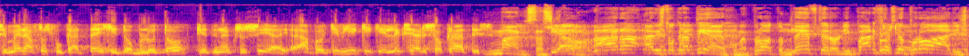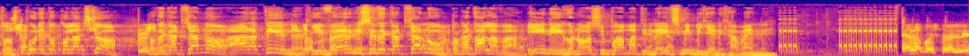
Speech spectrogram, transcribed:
σημαίνει αυτός που κατέχει τον πλούτο και την εξουσία. Από εκεί βγήκε και η λέξη αριστοκράτης. Μάλιστα, σωστό. Άρα αριστοκρατία έχουμε. Πρώτον. Δεύτερον, υπάρχει και ο προάριστος που είναι το κολατσιό. Το δεκατιανό. Άρα τι είναι; Κυβέρνηση δεκατιανού. Το κατάλαβα. Είναι η γνώση που άμα την έχεις, μην πηγαίνει χαμένη. Έλα, Αποστόλη.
